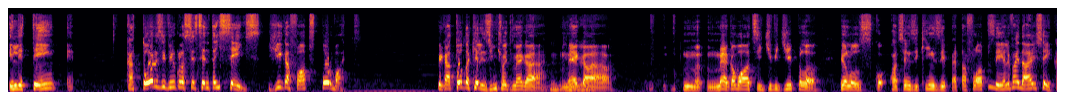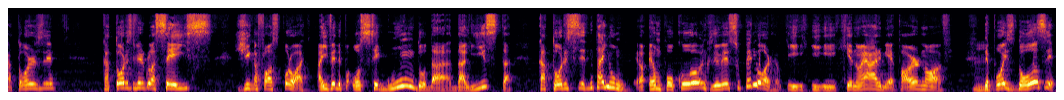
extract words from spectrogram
ele tem 14,66 é, gigaflops por watt. Pegar todos aqueles 28 mega, mega, megawatts e dividir pela, pelos 415 petaflops dele, vai dar isso aí, 14,6 14, gigaflops por watt. Aí vem depois, o segundo da, da lista 1461. É, é um pouco, inclusive, superior. E, e, que não é ARM, é Power 9. Hum. Depois, 12.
